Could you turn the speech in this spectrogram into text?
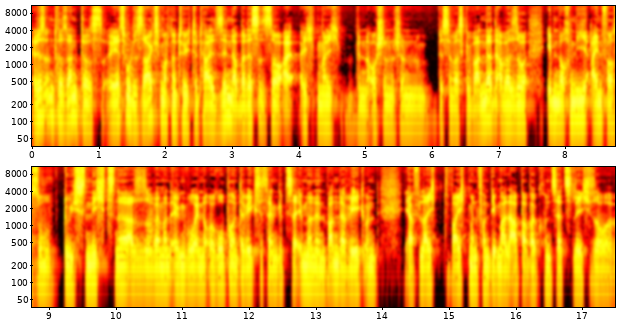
Ja, das ist interessant. dass jetzt, wo du es sagst, macht natürlich total Sinn, aber das ist so, ich meine, ich bin auch schon, schon ein bisschen was gewandert, aber so eben noch nie einfach so durchs Nichts. Ne? Also so, wenn man irgendwo in Europa unterwegs ist, dann gibt's da immer einen Wanderweg und ja, vielleicht weicht man von dem mal ab, aber grundsätzlich so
